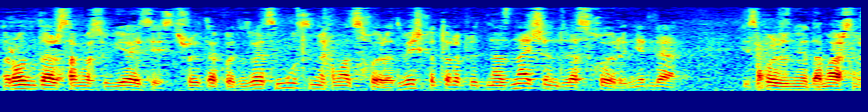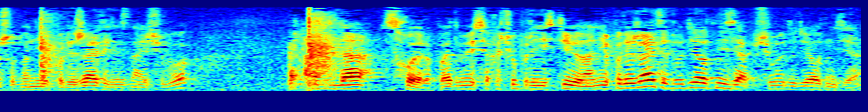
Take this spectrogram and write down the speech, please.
Ровно та же самая судья здесь. Что это такое? Называется муса мехамад схойра. Это вещь, которая предназначена для схойра, не для использования домашнего, чтобы на ней полежать и не знаю чего, а для схойра. Поэтому если я хочу принести ее на ней полежать, этого делать нельзя. Почему это делать нельзя?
